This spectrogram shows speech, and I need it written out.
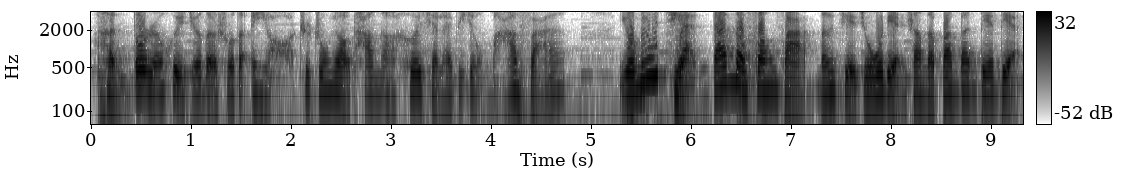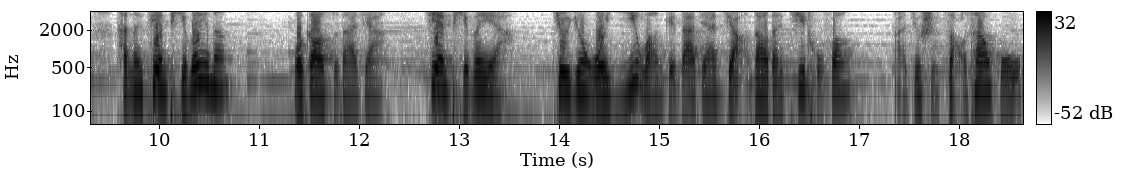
很多人会觉得说的，哎呦，这中药汤啊，喝起来比较麻烦，有没有简单的方法能解决我脸上的斑斑点点，还能健脾胃呢？我告诉大家，健脾胃呀，就用我以往给大家讲到的基础方啊，就是早餐糊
